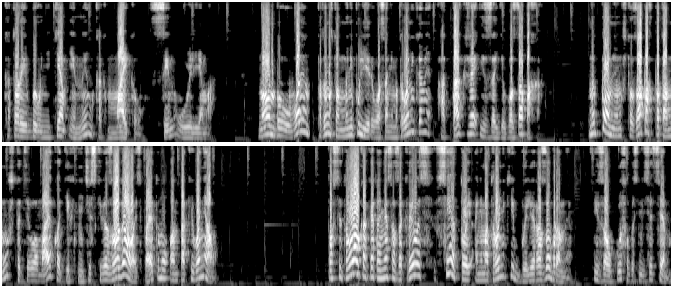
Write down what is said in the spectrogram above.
который был никем иным, как Майкл, сын Уильяма. Но он был уволен, потому что он манипулировал с аниматрониками, а также из-за его запаха. Мы помним, что запах потому, что тело Майкла технически разлагалось, поэтому он так и вонял. После того, как это место закрылось, все той аниматроники были разобраны из-за укуса 87.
